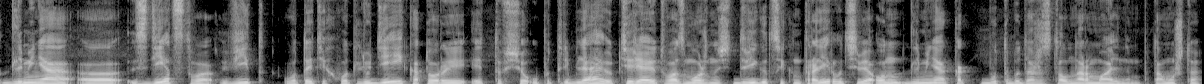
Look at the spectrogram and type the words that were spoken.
для меня э, с детства вид вот этих вот людей, которые это все употребляют, теряют возможность двигаться и контролировать себя, он для меня как будто бы даже стал нормальным, потому что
